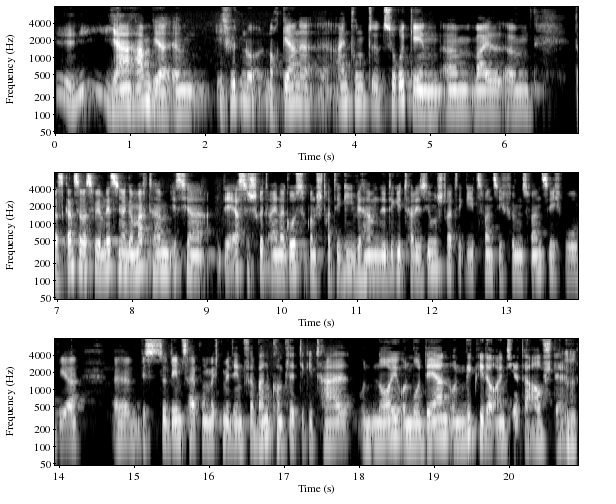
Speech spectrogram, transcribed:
Äh, ja, haben wir. Ähm, ich würde nur noch gerne äh, einen Punkt äh, zurückgehen, ähm, weil ähm, das Ganze, was wir im letzten Jahr gemacht haben, ist ja der erste Schritt einer größeren Strategie. Wir haben eine Digitalisierungsstrategie 2025, wo wir bis zu dem Zeitpunkt möchten wir den Verband komplett digital und neu und modern und mitgliederorientierter aufstellen. Mhm.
